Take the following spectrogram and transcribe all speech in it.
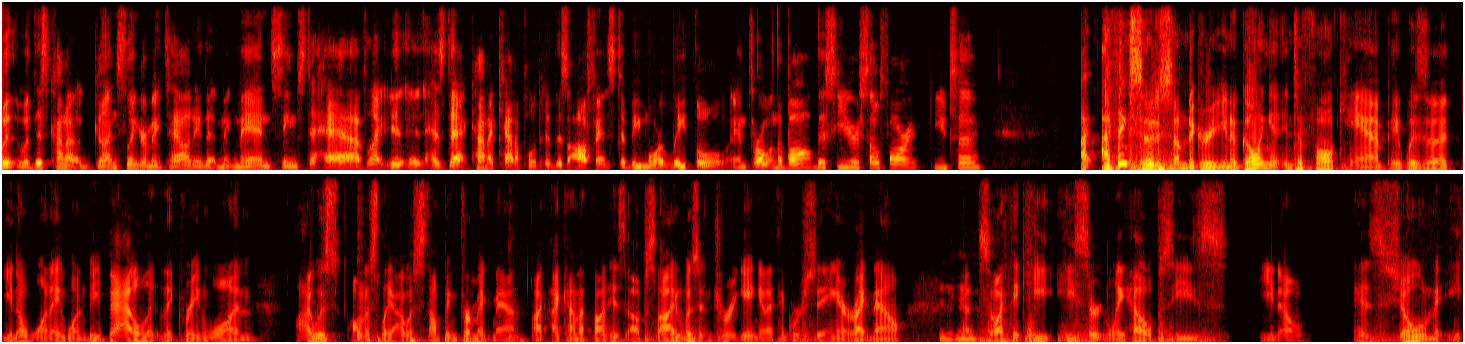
with with this kind of gunslinger mentality that McMahon seems to have, like, it, it, has that kind of catapulted this offense to be more lethal in throwing the ball this year so far? You'd say? I, I think so to some degree. You know, going into fall camp, it was a you know one A one B battle that, that Green won. I was honestly I was stumping for McMahon. I, I kind of thought his upside was intriguing, and I think we're seeing it right now. Mm-hmm. Uh, so I think he he certainly helps. He's you know has shown he,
